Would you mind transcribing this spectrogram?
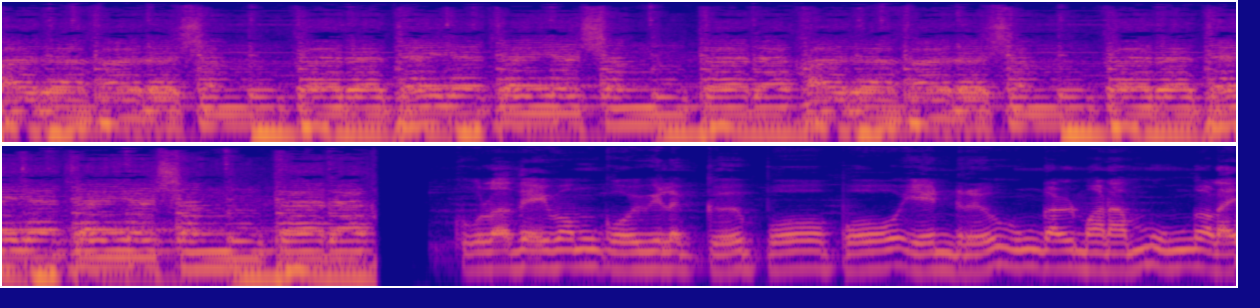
ஹர ஹர சங்கர ஜய ஜய சங்கர ஹர ஹர சங்கர ஜய ஜய சங்கர. குலதெய்வம் கோவிலுக்கு போ போ என்று உங்கள் மனம் உங்களை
